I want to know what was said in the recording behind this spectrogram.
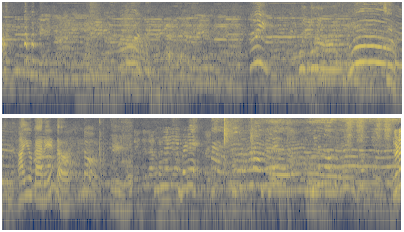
അയ്യോ കരയുണ്ടോ? ഇങ്ങോട്ട്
